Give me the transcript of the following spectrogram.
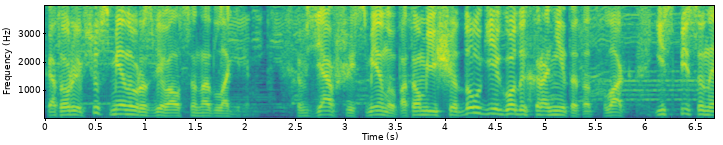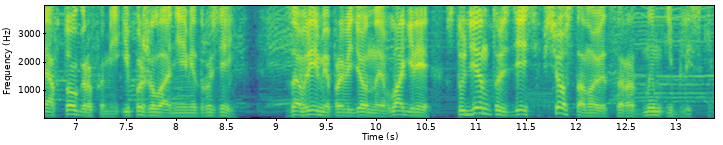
который всю смену развивался над лагерем. Взявший смену потом еще долгие годы хранит этот флаг, исписанный автографами и пожеланиями друзей. За время, проведенное в лагере, студенту здесь все становится родным и близким.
